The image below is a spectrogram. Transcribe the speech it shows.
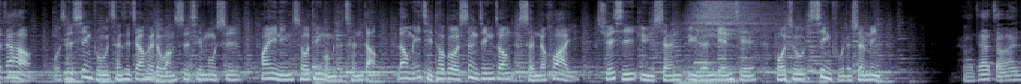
家好，我是幸福城市教会的王世清牧师，欢迎您收听我们的晨祷。让我们一起透过圣经中神的话语，学习与神与人连结，活出幸福的生命。好，大家早安。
